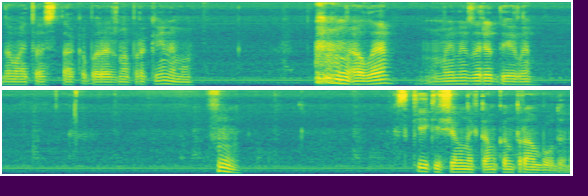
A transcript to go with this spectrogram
Давайте ось так обережно прокинемо. Але ми не зарядили. Хм. Скільки ще в них там контра буде?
